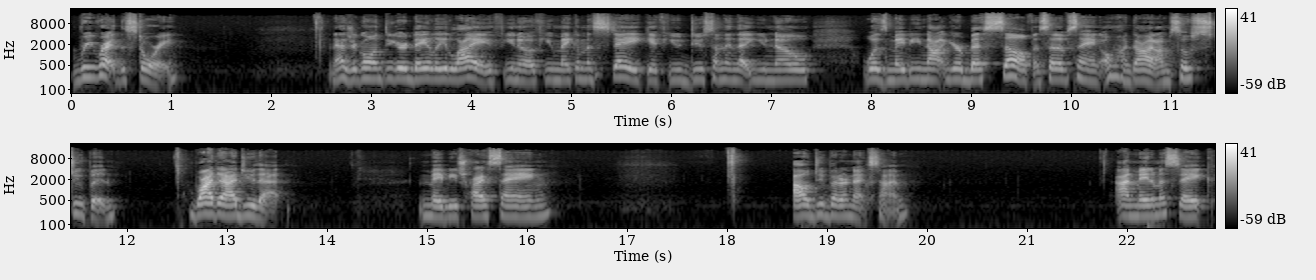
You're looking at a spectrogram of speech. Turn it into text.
rewrite the story. And as you're going through your daily life, you know, if you make a mistake, if you do something that you know was maybe not your best self, instead of saying, oh my God, I'm so stupid, why did I do that? Maybe try saying, I'll do better next time. I made a mistake,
